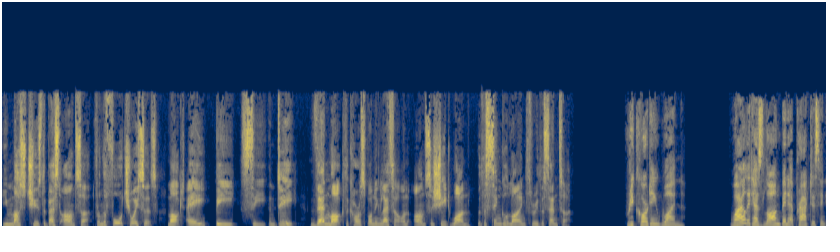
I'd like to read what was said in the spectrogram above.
you must choose the best answer from the four choices marked A, B, C, and D. Then mark the corresponding letter on answer sheet 1 with a single line through the center. Recording 1 While it has long been a practice in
